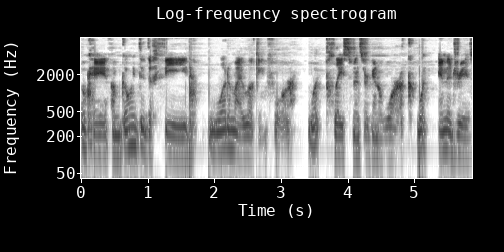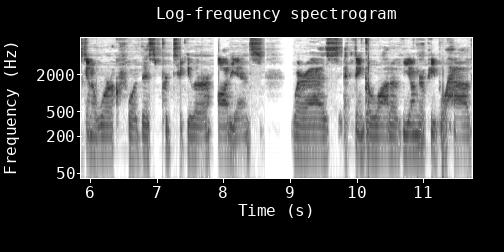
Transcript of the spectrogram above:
okay, if I'm going through the feed, what am I looking for? What placements are going to work? What imagery is going to work for this particular audience? Whereas I think a lot of younger people have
